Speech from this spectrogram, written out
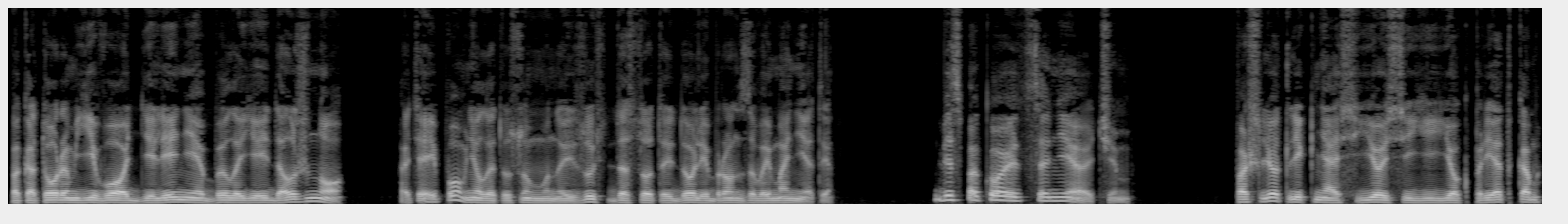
по которым его отделение было ей должно, хотя и помнил эту сумму наизусть до сотой доли бронзовой монеты. Беспокоиться не о чем. Пошлет ли князь Йоси ее к предкам,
